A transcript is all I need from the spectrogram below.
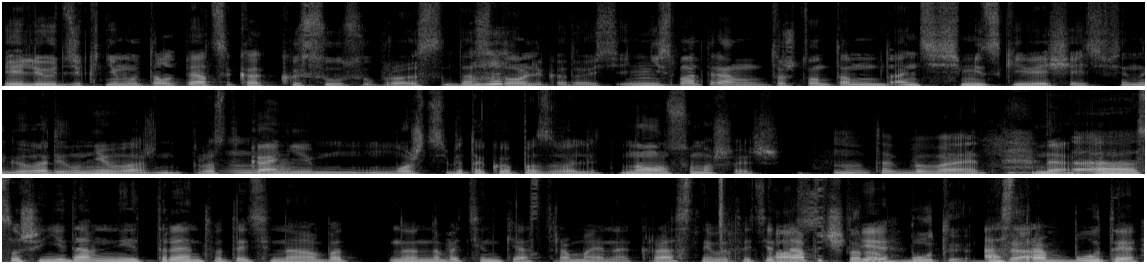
и люди к нему толпятся как к Иисусу просто настолько. То есть, несмотря на то, что он там антисемитские вещи эти все наговорил, неважно. Просто Ну. Кани может себе такое позволить. Но он сумасшедший. Ну, так бывает. Да. А, Слушай, недавний тренд вот эти на, бот- на ботинки Астромена, красные вот эти тапочки. Астробуты. да. Астробуты.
